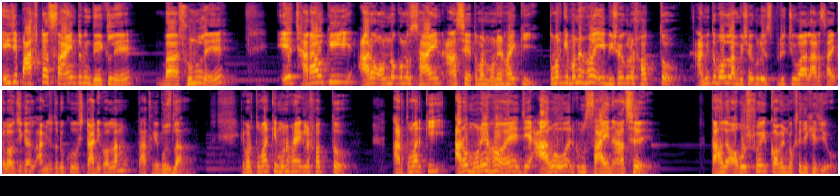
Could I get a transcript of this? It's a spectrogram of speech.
এই যে পাঁচটা সাইন তুমি দেখলে বা শুনলে, এছাড়াও কি আরও অন্য কোনো সাইন আছে? তোমার মনে হয় কি? তোমার কি মনে হয় এই বিষয়গুলো সত্য? আমি তো বললাম বিষয়গুলো স্পিরিচুয়াল আর সাইকোলজিক্যাল আমি যতটুকু স্টাডি করলাম, তা থেকে বুঝলাম। এবার তোমার কি মনে হয় এগুলো সত্য? আর তোমার কি আরও মনে হয় যে আরও এরকম সাইন আছে? তাহলে অবশ্যই কমেন্ট বক্সে লিখে যেও।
